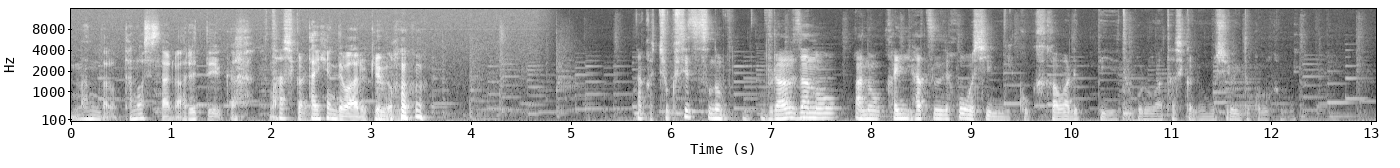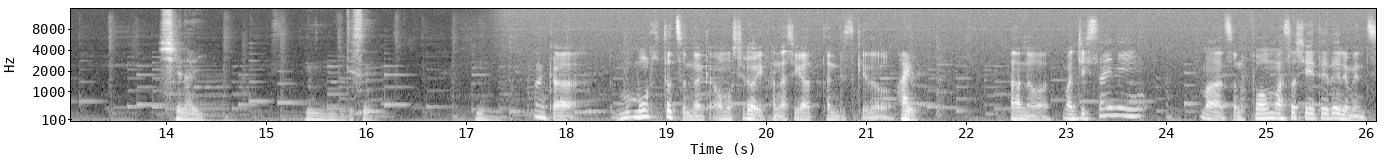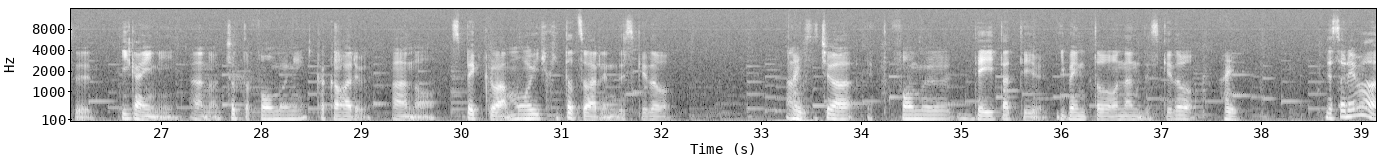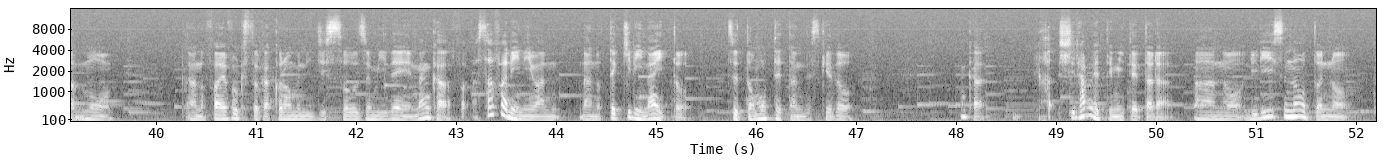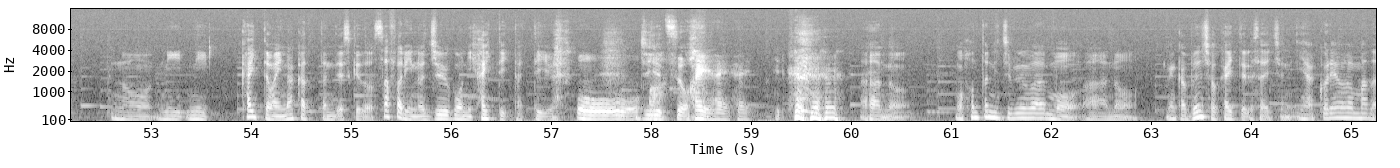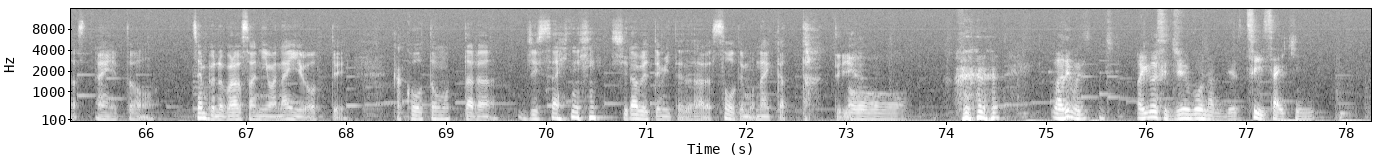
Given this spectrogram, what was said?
なんだろう楽しさがあるっていうか,、まあ、確かに。大変ではあるけど、うんうん、なんか直接そのブラウザのあの開発方針にこう関わるっていうところは確かに面白いところかも。しれないうんですね。うん、なんかもう一つなんか面白い話があったんですけど、はい、あのまあ、実際に、まあ、その form-associated elements 以外にあのちょっとフォームに関わるあのスペックはもう一つあるんですけどあの、はい、そちら、えっと、フォームデータっていうイベントなんですけど、はい、でそれはもうあの Firefox とか Chrome に実装済みでなんかサファリにはあのてっきりないとずっと思ってたんですけどなんか調べてみてたらあのリリースノートののにに書いてはいなかったんですけどサファリの15に入っていたっていう 事実を。はいはいはい。あのもう本当に自分はもうあのなんか文章を書いてる最中にいやこれはまだ、えーと、全部のブラウザにはないよって書こうと思ったら実際に 調べてみてたらそうでもないかったっていう。まあでも iOS15 なんでつい最近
